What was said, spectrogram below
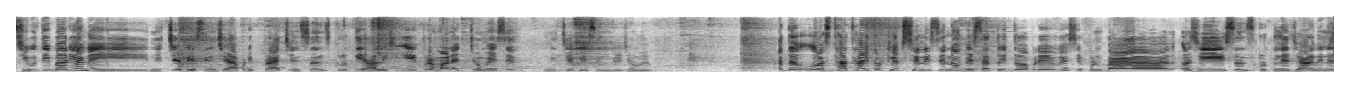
જીવતી બારિયા ને એ નીચે બેસીને જે આપણી પ્રાચીન સંસ્કૃતિ હાલી છે એ પ્રમાણે જ જમે છે. નીચે બેસીને જો જમે. તો અવસ્થા થાય તો ઠીક છે નીચે ન બેસાતું એ તો આપણે બેસીએ પણ બા હજી સંસ્કૃતને જાળવીને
